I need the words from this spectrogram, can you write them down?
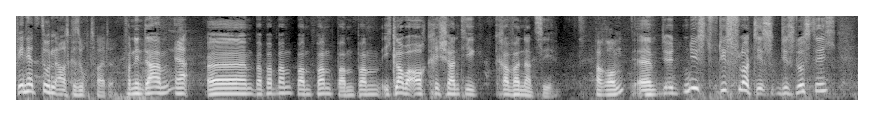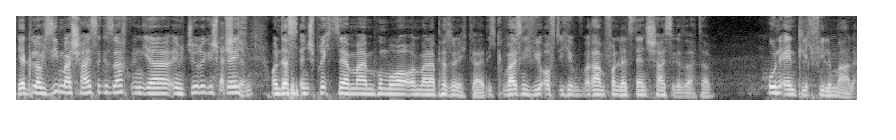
wen hättest du denn ausgesucht heute? Von den Damen? Ja. Ähm, bam, bam, bam. Ich glaube auch Krishanti Kravanazzi. Warum? Ähm, die, ist, die ist flott, die ist, die ist lustig. Die hat, glaube ich, siebenmal Scheiße gesagt in ihr, im Das Jurygespräch. stimmt. Und das entspricht sehr meinem Humor und meiner Persönlichkeit. Ich weiß nicht, wie oft ich im Rahmen von Let's Dance Scheiße gesagt habe. Unendlich viele Male.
